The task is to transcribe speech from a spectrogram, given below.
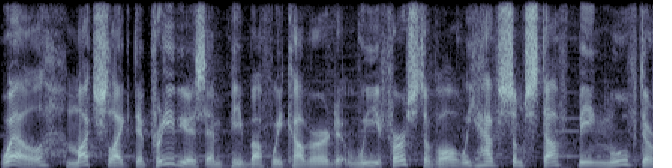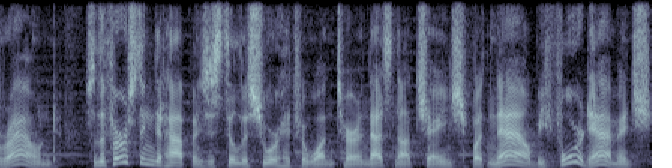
Well, much like the previous MP buff we covered, we first of all, we have some stuff being moved around. So the first thing that happens is still the sure hit for one turn, that's not changed, but now, before damage,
